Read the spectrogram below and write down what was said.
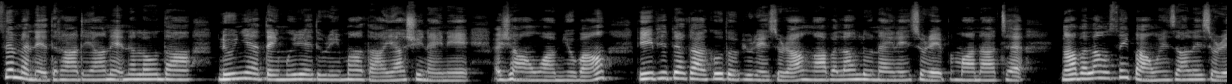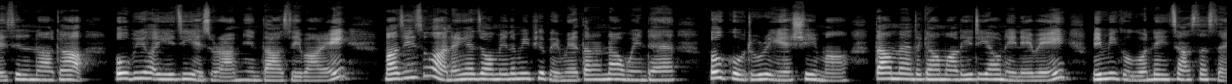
စစ်မှန်တဲ့တရားတရားနဲ့နှလုံးသားနူးညံ့တိမ်မွေးတဲ့သူတွေမှသာရရှိနိုင်တဲ့အရာအဝါမျိုးပါဒီဖြစ်ပျက်ကကုသိုလ်ပြုတယ်ဆိုတာငါဘလောက်လူနိုင်လဲဆိုတဲ့ပမာဏထက် ငါဘလောက်စိတ်ပါဝင်စားလဲဆိုတဲ့စေတနာကပိုပြီးတော့အရေးကြီးရဆိုတာမြင်သာစေပါတယ်။မာကြီးစုဟာနိုင်ငံကျော်မင်းသမီးဖြစ်ပေမဲ့တာရဏဝန်တန်းပုဂ္ဂိုလ်တို့ရဲ့ရှေ့မှာတာမန်တကာမာလေးတယောက်နေနေပဲမိမိကိုယ်ကိုနှိမ်ချဆက်ဆံ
